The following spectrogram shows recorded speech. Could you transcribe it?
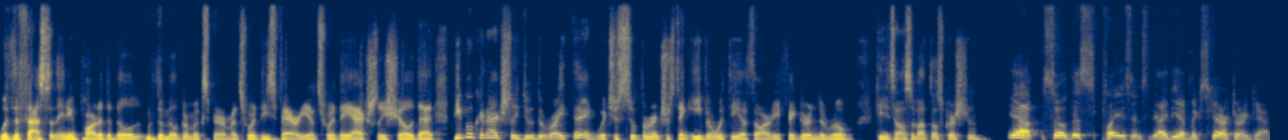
with the fascinating part of the Mil- the Milgram experiments, where these variants, where they actually show that people can actually do the right thing, which is super interesting, even with the authority figure in the room. Can you tell us about those, Christian? Yeah. So this plays into the idea of mixed character again,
